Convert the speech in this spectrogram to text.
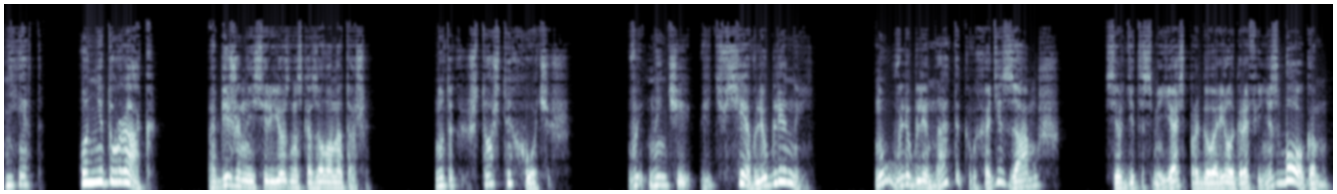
Нет, он не дурак, обиженно и серьезно сказала Наташа. Ну так что ж ты хочешь? Вы нынче ведь все влюблены. Ну, влюблена, так выходи замуж. Сердито смеясь, проговорила графиня. С Богом!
